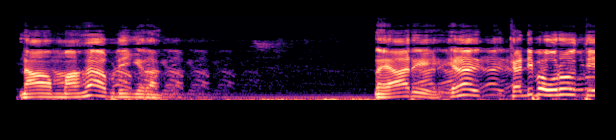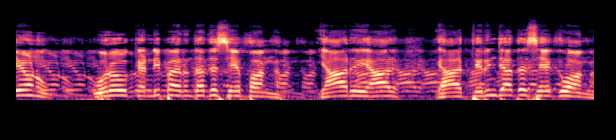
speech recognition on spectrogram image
நான் மகன் அப்படிங்கிறாங்க. நான் யாரு? ஏன்னா கண்டிப்பா உறவு தேவணும். உறவு கண்டிப்பா இருந்தா தான் சேர்ப்பாங்க. யாரு யார் யார் தெரிஞ்சால் தான் சேர்க்குவாங்க.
